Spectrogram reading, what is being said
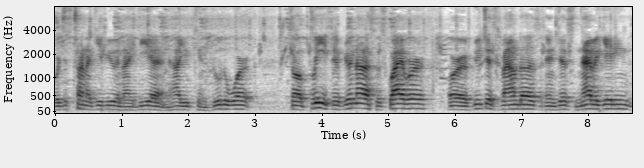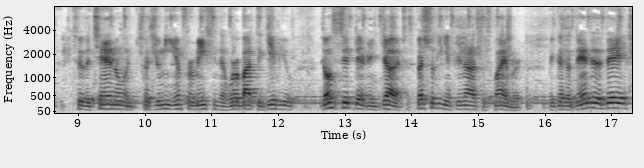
We're just trying to give you an idea and how you can do the work. So please, if you're not a subscriber or if you just found us and just navigating to the channel and because you need information that we're about to give you, don't sit there and judge, especially if you're not a subscriber. Because at the end of the day,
